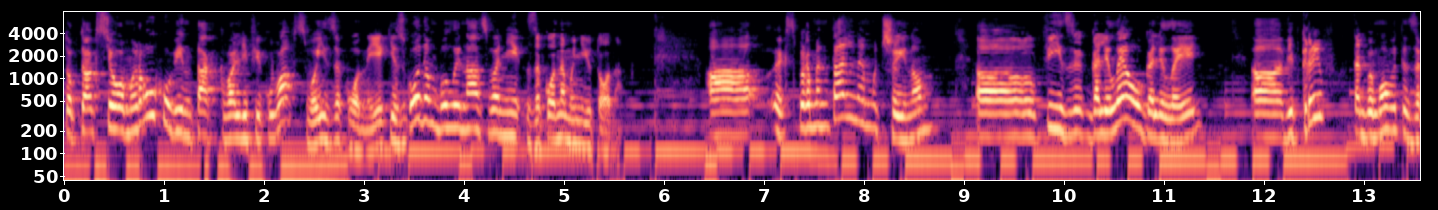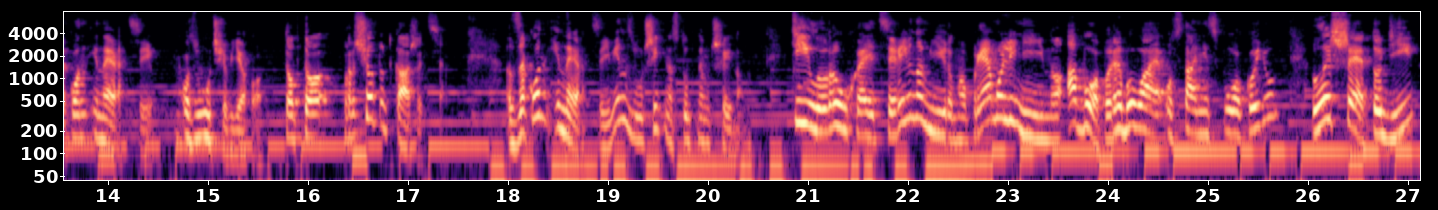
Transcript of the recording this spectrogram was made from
Тобто аксіоми руху він так кваліфікував свої закони, які згодом були названі законами Ньютона. А експериментальним чином фізик Галілео Галілей відкрив, так би мовити, закон інерції, озвучив його. Тобто, про що тут кажеться? Закон інерції він звучить наступним чином: тіло рухається рівномірно, прямолінійно або перебуває у стані спокою лише тоді,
